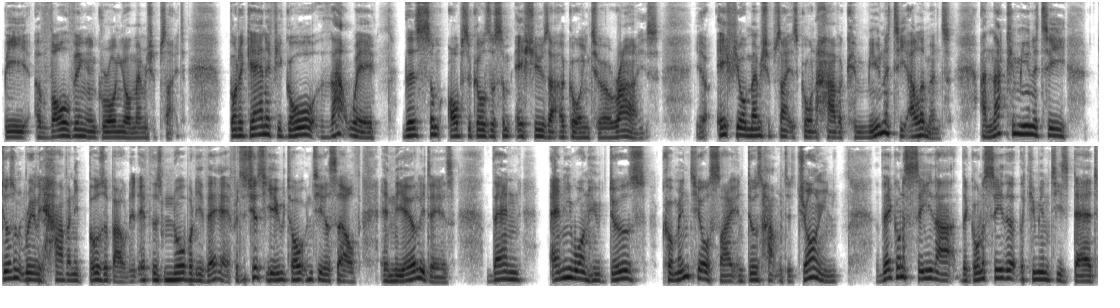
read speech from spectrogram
be evolving and growing your membership site. But again, if you go that way, there's some obstacles, or some issues that are going to arise. You know, if your membership site is going to have a community element and that community doesn't really have any buzz about it, if there's nobody there, if it's just you talking to yourself in the early days, then anyone who does come into your site and does happen to join, they're going to see that. They're going to see that the community's dead,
